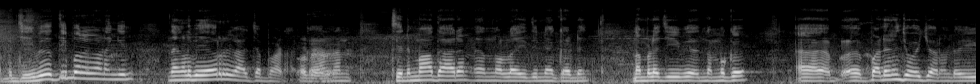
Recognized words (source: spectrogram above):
അപ്പം ജീവിതത്തിൽ പറയുകയാണെങ്കിൽ ഞങ്ങൾ വേറൊരു കാഴ്ചപ്പാടാണ് കാരണം സിനിമാ താരം എന്നുള്ള ഇതിനെക്കാട്ടും നമ്മളെ ജീവിതം നമുക്ക് പലരും ചോദിക്കാറുണ്ട് ഈ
